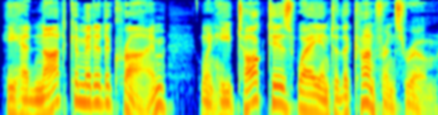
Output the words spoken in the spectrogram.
He had not committed a crime when he talked his way into the conference room.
